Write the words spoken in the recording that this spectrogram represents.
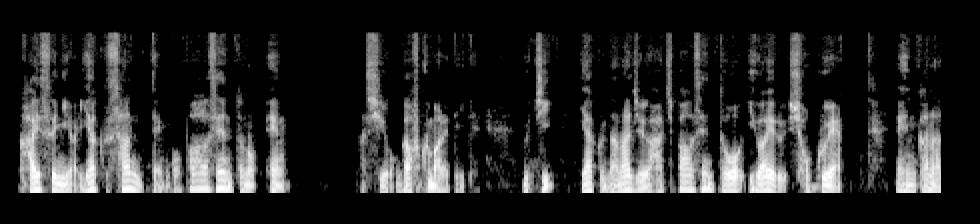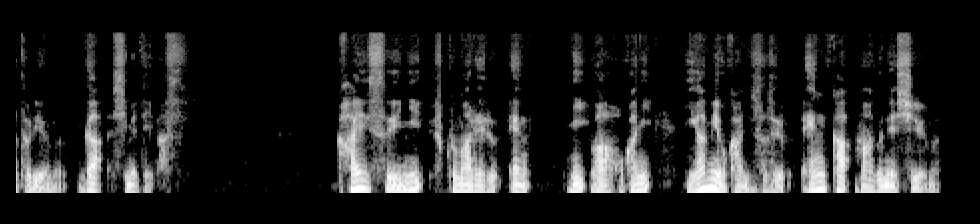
海水には約3.5%の塩、塩が含まれていて、うち約78%をいわゆる食塩、塩化ナトリウムが占めています。海水に含まれる塩には他に苦味を感じさせる塩化マグネシウム、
